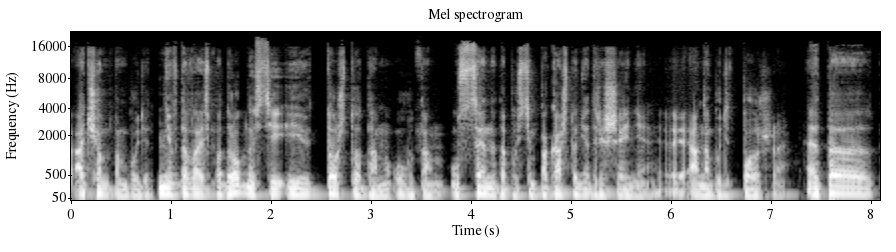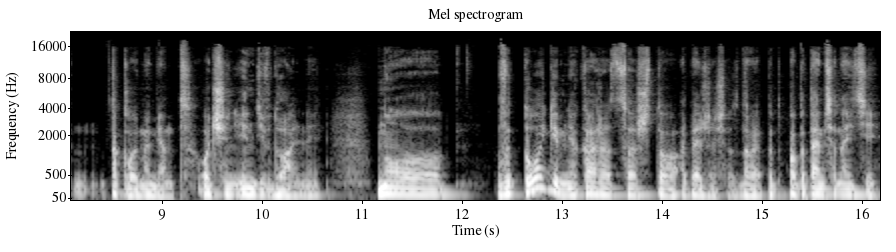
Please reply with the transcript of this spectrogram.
о чем там будет, не вдаваясь в подробности, и то, что там у, там, у сцены, допустим, пока что нет решения, э, она будет позже. Это такой момент, очень индивидуальный. Но в итоге, мне кажется, что, опять же, сейчас давай попытаемся найти.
